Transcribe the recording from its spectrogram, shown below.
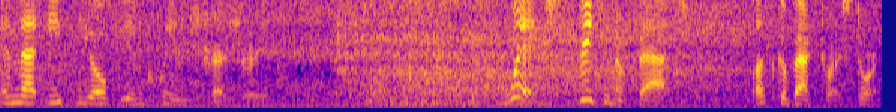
in that Ethiopian queen's treasury. Which, speaking of that, let's go back to our story.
